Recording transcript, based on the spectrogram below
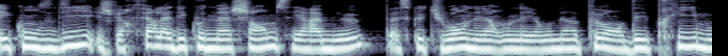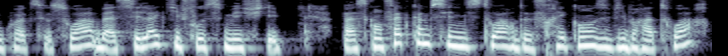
et qu'on se dit je vais refaire la déco de ma chambre, ça ira mieux parce que tu vois on est on est on est un peu en déprime ou quoi que ce soit. Bah c'est là qu'il faut se méfier parce qu'en fait comme c'est une histoire de fréquence vibratoire,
